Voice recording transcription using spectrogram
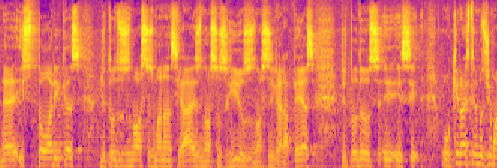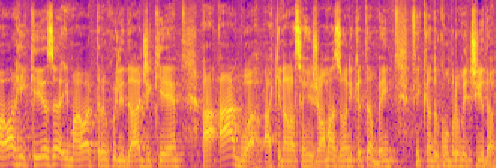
né, históricas de todos os nossos mananciais, nossos rios, os nossos igarapés, de todos esse o que nós temos de maior riqueza e maior tranquilidade que é a água aqui na nossa região amazônica também ficando comprometida.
